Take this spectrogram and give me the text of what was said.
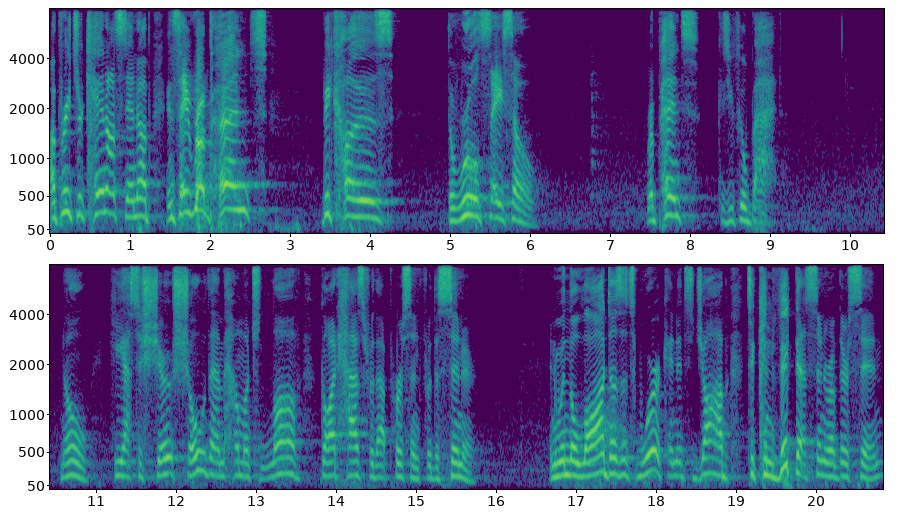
A preacher cannot stand up and say, Repent, because the rules say so. Repent because you feel bad. No, he has to show, show them how much love God has for that person, for the sinner. And when the law does its work and its job to convict that sinner of their sin,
